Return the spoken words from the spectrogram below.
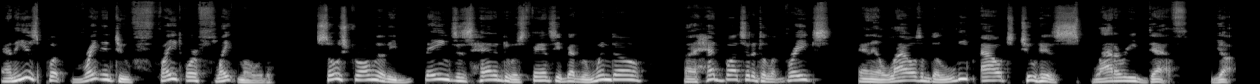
and he is put right into fight or flight mode. So strong that he bangs his head into his fancy bedroom window, uh, headbutts it until it breaks, and it allows him to leap out to his splattery death. Yuck.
